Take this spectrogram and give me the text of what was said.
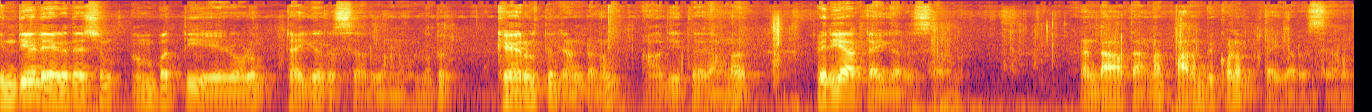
ഇന്ത്യയിൽ ഏകദേശം അമ്പത്തി ഏഴോളം ടൈഗർ റിസർവാണ് ഉള്ളത്. കേരളത്തിൽ രണ്ടെണ്ണം ആദ്യത്തേതാണ് പെരിയാർ ടൈഗർ റിസർവ്. രണ്ടാമത്താണ് Parambikulam tiger reserve.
